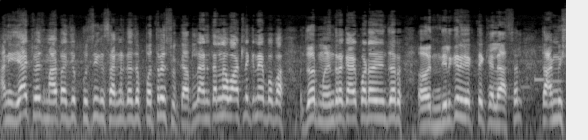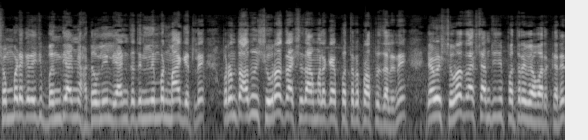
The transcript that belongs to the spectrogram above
आणि याच वेळेस महाराष्ट्राचे कृषी संघाने त्याचं पत्र स्वीकारलं आणि त्यांना वाटलं की नाही बाबा जर महेंद्र गायकवाडाने जर दिलगिरी व्यक्त केलं असेल तर आम्ही शंभर टक्के त्याची बंदी आम्ही हटवलेली आणि त्याचं निलंबन माग घेतले परंतु अजून शिवराज राक्षेचं आम्हाला काही पत्र प्राप्त झालं नाही. ज्यावेळेस शिवराज राक्ष आमचे जे पत्र व्यवहार करेत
